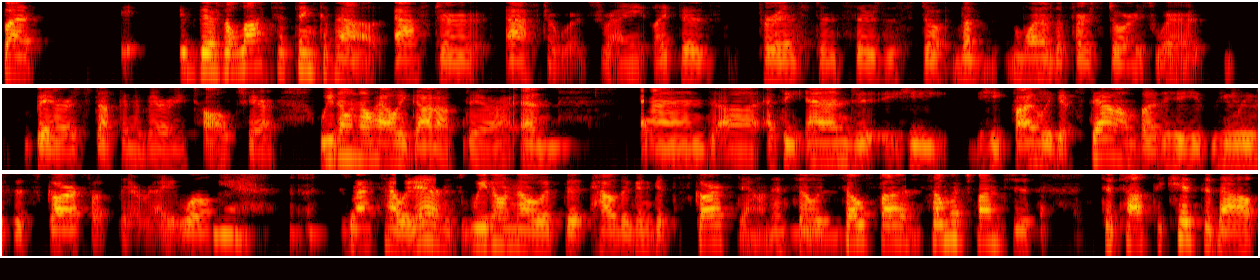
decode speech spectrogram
but it, it- there's a lot to think about after afterwards right like there's for instance there's a story the one of the first stories where bear is stuck in a very tall chair we don't know how he got up there and and uh, at the end he he finally gets down but he he leaves a scarf up there right well Yeah. That's how it ends. We don't know if the, how they're going to get the scarf down, and so it's so fun, so much fun to to talk to kids about.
